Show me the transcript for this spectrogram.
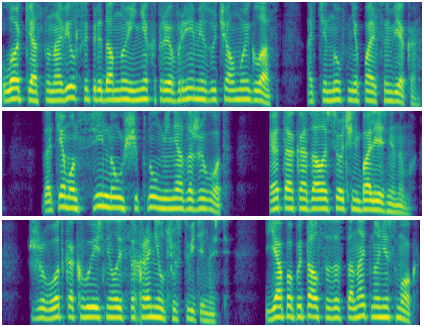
Локи остановился передо мной и некоторое время изучал мой глаз, оттянув мне пальцем века. Затем он сильно ущипнул меня за живот. Это оказалось очень болезненным. Живот, как выяснилось, сохранил чувствительность. Я попытался застонать, но не смог.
